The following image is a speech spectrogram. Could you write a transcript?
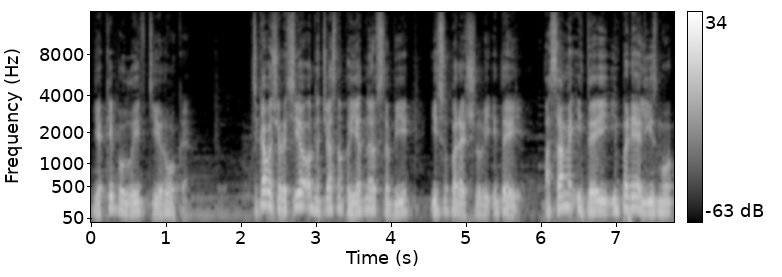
які були в ті роки. Цікаво, що Росія одночасно поєднує в собі і суперечливі ідеї, а саме ідеї імперіалізму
